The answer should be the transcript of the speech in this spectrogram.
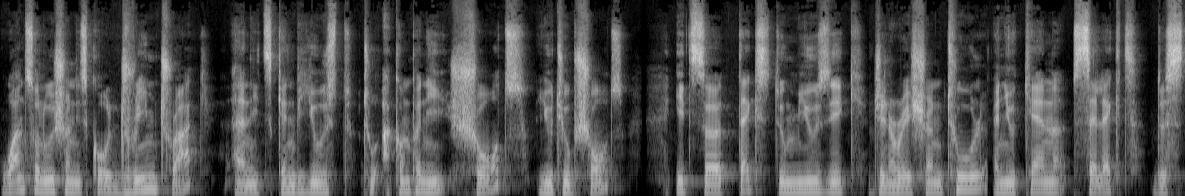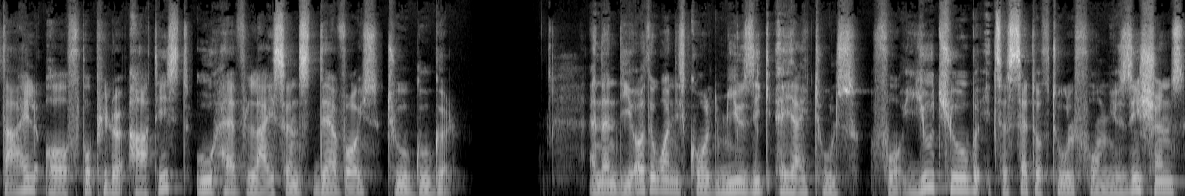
One solution is called Dream Track, and it can be used to accompany shorts, YouTube shorts. It's a text to music generation tool, and you can select the style of popular artists who have licensed their voice to Google. And then the other one is called Music AI Tools for YouTube. It's a set of tools for musicians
